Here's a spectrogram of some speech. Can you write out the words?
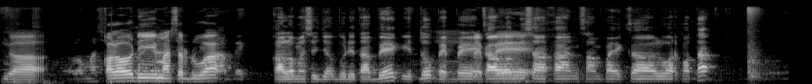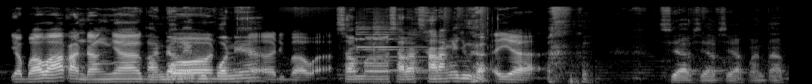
Enggak kalau di Master 2 Kalau masih Jabodetabek itu PP. PP. Kalau misalkan sampai ke luar kota ya bawa kandangnya, gupon, Kandangnya, guponnya. eh, dibawa. sama sarang-sarangnya juga. Iya. Siap, siap, siap, mantap.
